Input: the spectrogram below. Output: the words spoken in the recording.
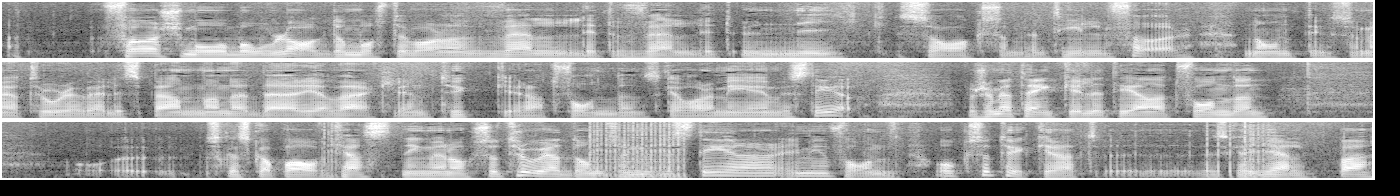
Att för små bolag då måste det vara en väldigt, väldigt unik sak som den tillför. Någonting som jag tror är väldigt spännande, där jag verkligen tycker att fonden ska vara med och investera. För som jag tänker lite grann att fonden eh, ska skapa avkastning men också tror jag att de som investerar i min fond också tycker att det ska hjälpa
